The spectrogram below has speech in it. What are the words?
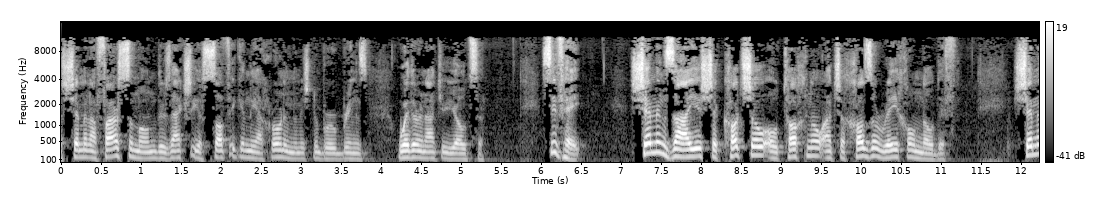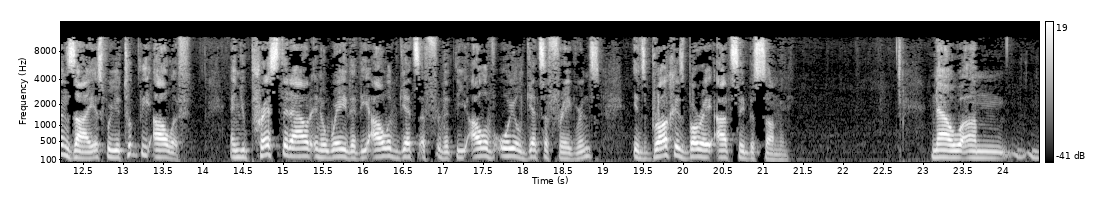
shemen afar simon, there's actually a suffix in the Achronim the Mishnah Berurah brings whether or not you're yotze. Sivhei shemen zayis shekotsho o tochno at shechaza reicho nodif. Shemen zayis, where you took the olive and you pressed it out in a way that the olive gets a, that the olive oil gets a fragrance, its brachas bore atse besamim. Now, um,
